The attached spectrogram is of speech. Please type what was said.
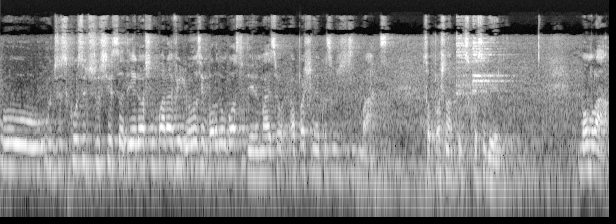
o, o, discurso de justiça dele eu acho maravilhoso, embora eu não goste dele, mas eu apaixonei com o discurso de Marx. Sou apaixonado pelo discurso dele. Vamos lá.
